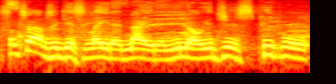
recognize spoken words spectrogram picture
sometimes it gets late at night and you know, it just, people,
